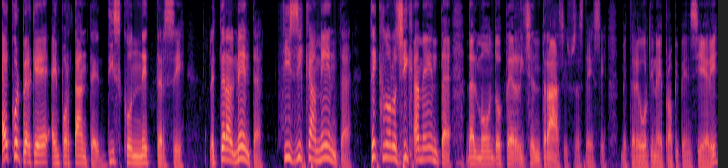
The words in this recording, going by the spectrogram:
Ecco il perché è importante disconnettersi letteralmente, fisicamente, tecnologicamente dal mondo per ricentrarsi su se stessi, mettere ordine ai propri pensieri,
